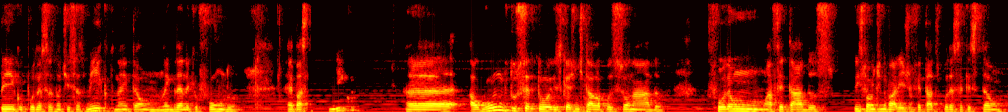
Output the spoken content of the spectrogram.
pego por essas notícias micro, né? Então, lembrando que o fundo é bastante micro. Uh, alguns dos setores que a gente estava posicionado foram afetados, principalmente no varejo, afetados por essa questão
